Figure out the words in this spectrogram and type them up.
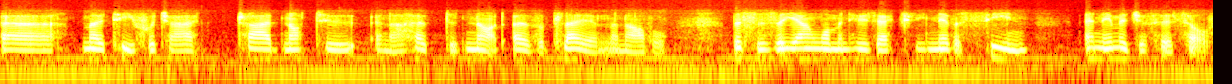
uh, motif, which I tried not to, and I hope did not overplay in the novel. This is a young woman who's actually never seen an image of herself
